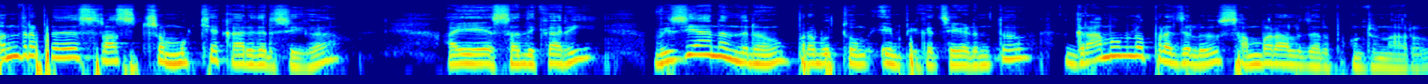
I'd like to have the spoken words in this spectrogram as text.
ఆంధ్రప్రదేశ్ రాష్ట్ర ముఖ్య కార్యదర్శిగా ఐఏఎస్ అధికారి విజయానంద్ను ప్రభుత్వం ఎంపిక చేయడంతో గ్రామంలో ప్రజలు సంబరాలు జరుపుకుంటున్నారు.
